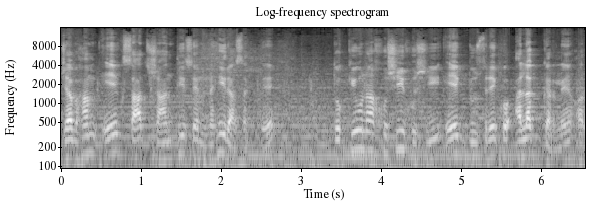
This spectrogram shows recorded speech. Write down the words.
जब हम एक साथ शांति से नहीं रह सकते तो क्यों ना खुशी खुशी एक दूसरे को अलग कर लें और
